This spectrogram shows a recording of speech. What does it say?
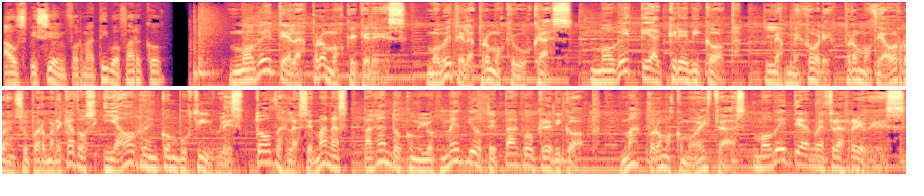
Auspicio informativo Farco. Movete a las promos que querés. Movete a las promos que buscas. Movete a Credicop. Las mejores promos de ahorro en supermercados y ahorro en combustibles todas las semanas pagando con los medios de pago Credicop. Más promos como estas, movete a nuestras redes.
